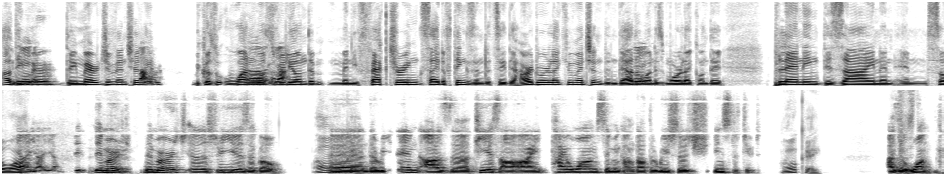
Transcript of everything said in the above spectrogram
oh, they, mer- they merge eventually Uh, because one Uh, was yeah. really on the manufacturing side of things and let's say the hardware like you mentioned and the other Yeah. one is more like on the planning design and and so on yeah, yeah. They, they merged. They merged uh, three years ago, oh, and they renamed as uh, TSRI Taiwan Semiconductor Research Institute okay as a one.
